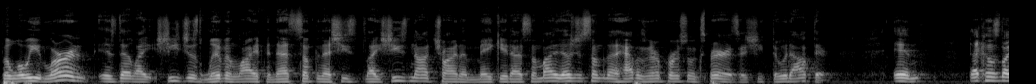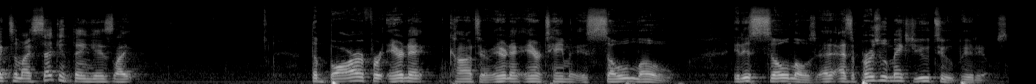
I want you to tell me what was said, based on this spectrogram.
But what we learned is that like she's just living life, and that's something that she's like she's not trying to make it as somebody. That's just something that happens in her personal experience, and she threw it out there. And that comes like to my second thing is like the bar for internet content, internet entertainment is so low. It is so low. As a person who makes YouTube videos,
